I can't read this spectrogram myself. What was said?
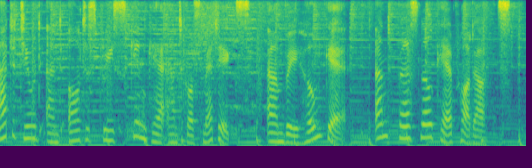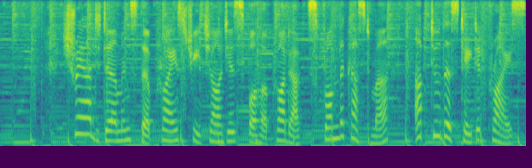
Attitude and Artistry skincare and cosmetics, Amway home care and personal care products. Shreya determines the price she charges for her products from the customer up to the stated price.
